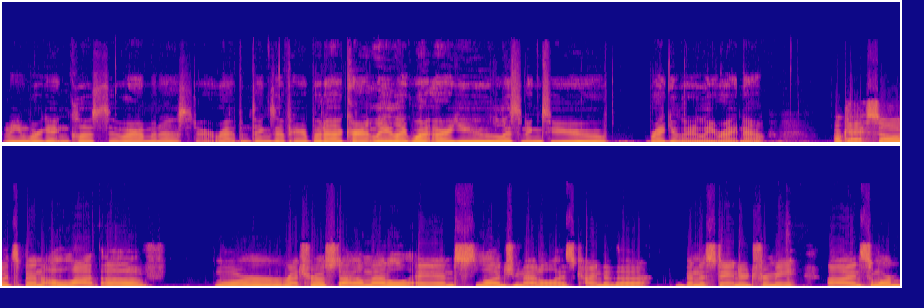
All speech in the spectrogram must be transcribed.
I mean, we're getting close to where I'm gonna start wrapping things up here. But uh, currently, like, what are you listening to regularly right now? Okay, so it's been a lot of more retro style metal and sludge metal is kind of the been the standard for me, uh, and some more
